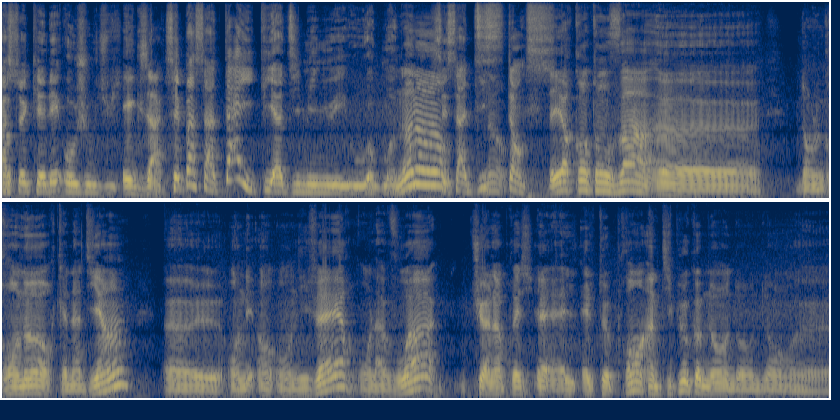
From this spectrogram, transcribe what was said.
à ce qu'elle est aujourd'hui. Exact. C'est pas sa taille qui a diminué ou augmenté. Non, non, non. C'est sa distance. D'ailleurs, quand on va euh, dans le Grand Nord canadien, euh, en, en- en hiver, on la voit, tu as l'impression, elle, elle te prend un petit peu comme dans, dans, dans, euh,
